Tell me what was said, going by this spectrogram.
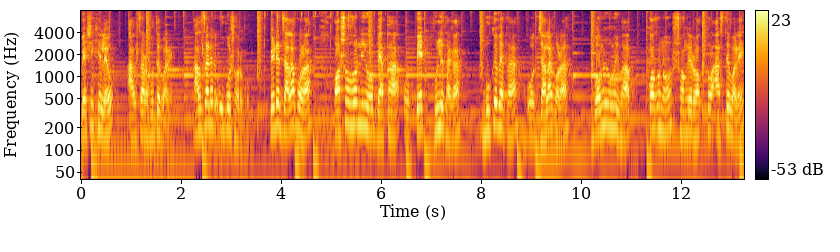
বেশি খেলেও আলসার হতে পারে। আলসারের উপসর্গ, পেটে জ্বালা পড়া, অসহনীয় ব্যথা ও পেট ফুলে থাকা, বুকে ব্যথা ও জ্বালা করা, বমি বমি ভাব কখনো সঙ্গে রক্ত আসতে পারে,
